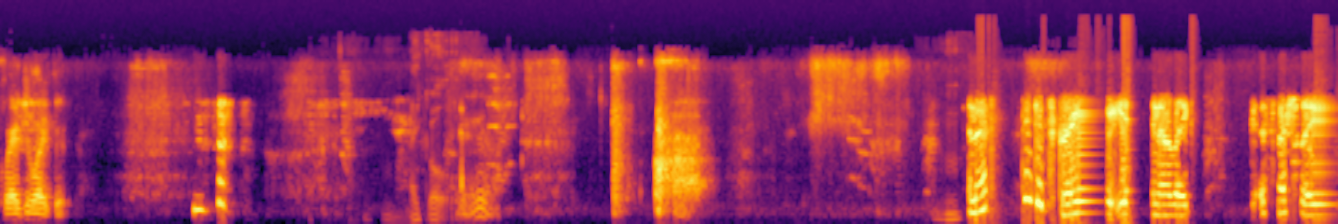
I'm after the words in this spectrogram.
Glad you liked it. Michael. Yeah. And I think it's great, you know, like especially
